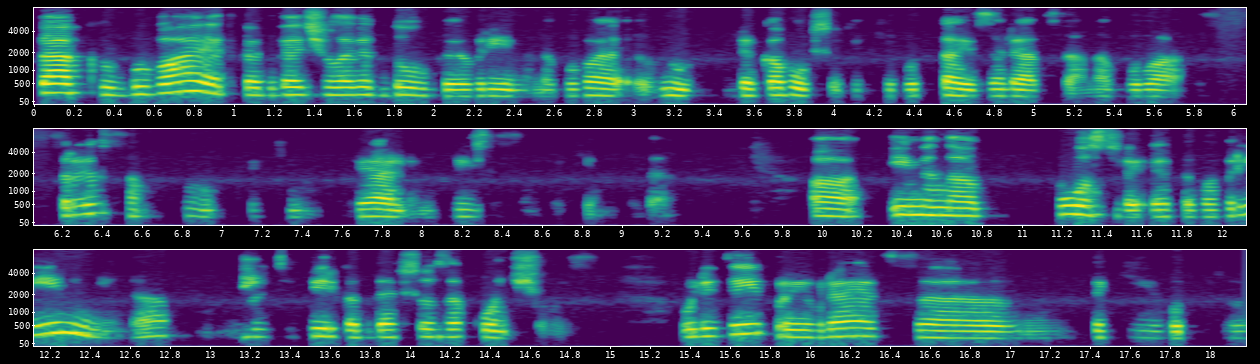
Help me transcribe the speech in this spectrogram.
так бывает, когда человек долгое время, ну, для кого все-таки вот та изоляция, она была стрессом, ну, таким реальным кризисом каким-то, да, а именно после этого времени, да, уже теперь, когда все закончилось, у людей проявляются такие вот э,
